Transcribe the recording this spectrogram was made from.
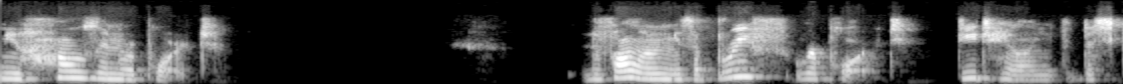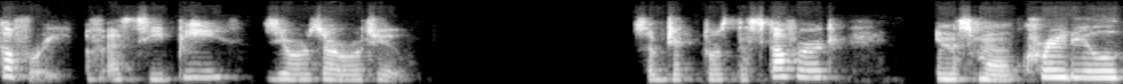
Mulhausen Report The following is a brief report detailing the discovery of SCP-002. Subject was discovered in a small crater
